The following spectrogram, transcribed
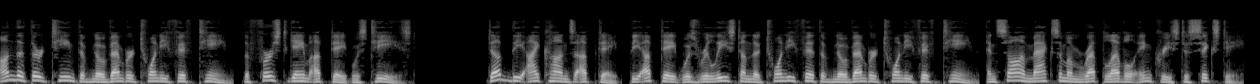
On 13 November 2015, the first game update was teased. Dubbed the Icons Update, the update was released on 25 November 2015, and saw a maximum rep level increase to 60.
